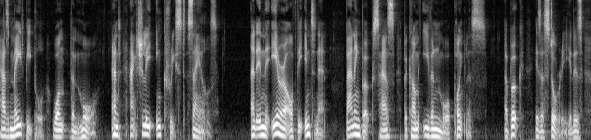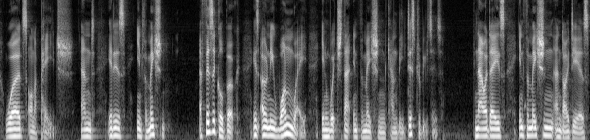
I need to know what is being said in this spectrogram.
has made people want them more and actually increased sales. And in the era of the internet, banning books has become even more pointless. A book is a story, it is words on a page, and it is information. A physical book is only one way in which that information can be distributed. Nowadays, information and ideas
